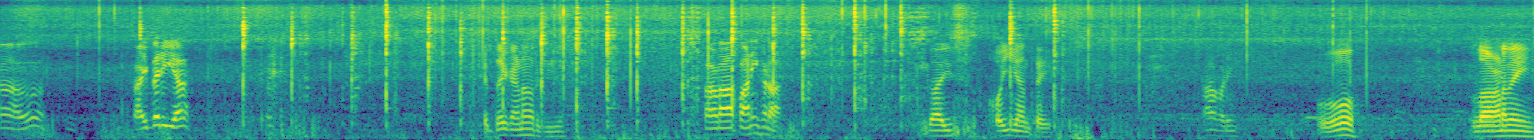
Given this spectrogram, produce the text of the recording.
ਆਹੋ। ਫਾਈਬਰ ਹੀ ਆ। ਕਿੱਦਾਂ ਹੀ ਕਹਿਣਾ ਹੋਰ ਕੀ ਆ। ਖੜਾ ਪਾਣੀ ਖੜਾ। ਗਾਇਸ ਹੋਈ ਜਾਂਦਾ। ਏ ਆ ਫੜੀ। ਓ ਲਾਣ ਨਹੀਂ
